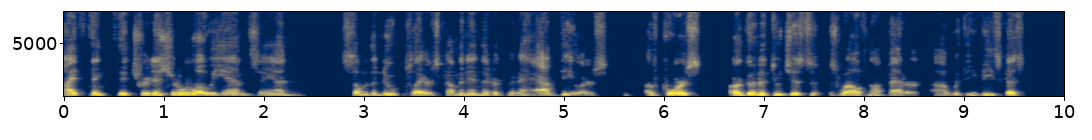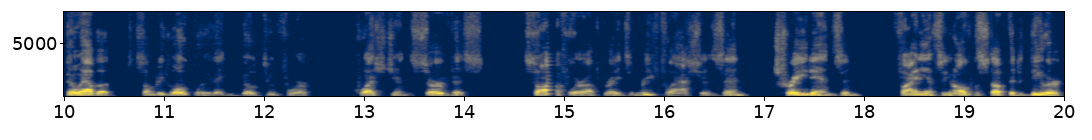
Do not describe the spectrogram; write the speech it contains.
I think the traditional OEMs and some of the new players coming in that are going to have dealers, of course, are going to do just as well, if not better, uh, with EVs because they'll have a somebody locally they can go to for questions, service, software upgrades, and reflashes, and trade-ins, and financing, and all the stuff that a dealer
